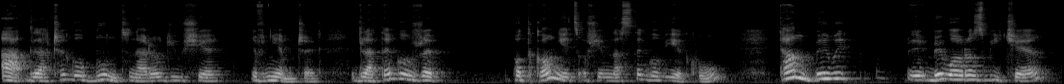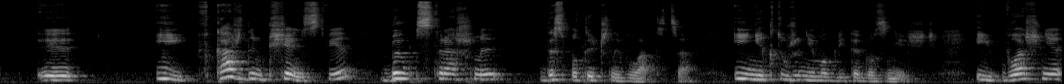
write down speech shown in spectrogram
A dlaczego bunt narodził się w Niemczech? Dlatego, że pod koniec XVIII wieku tam były, y, było rozbicie i w każdym księstwie był straszny, despotyczny władca. I niektórzy nie mogli tego znieść. I właśnie y,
